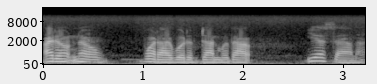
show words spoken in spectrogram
I don't know what I would have done without. Yes, Anna.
